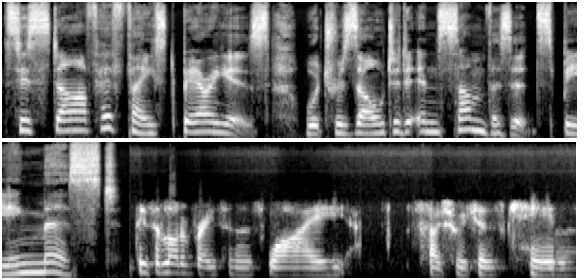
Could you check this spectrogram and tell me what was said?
says staff have faced barriers, which resulted in some visits being missed. There's a lot of reasons why social workers can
